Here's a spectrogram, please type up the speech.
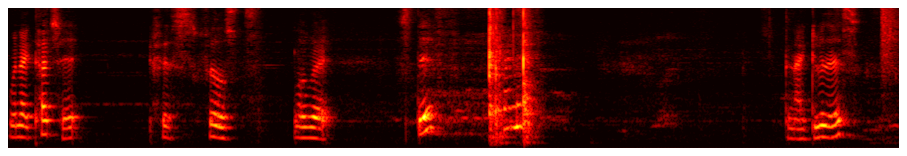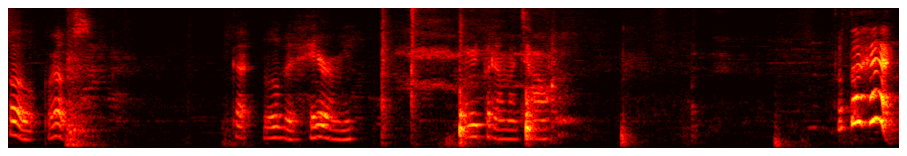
when I touch it, it just feels a little bit stiff, kind of. Then I do this. Oh, gross. got a little bit of hair on me. Let me put it on my towel. What the heck?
